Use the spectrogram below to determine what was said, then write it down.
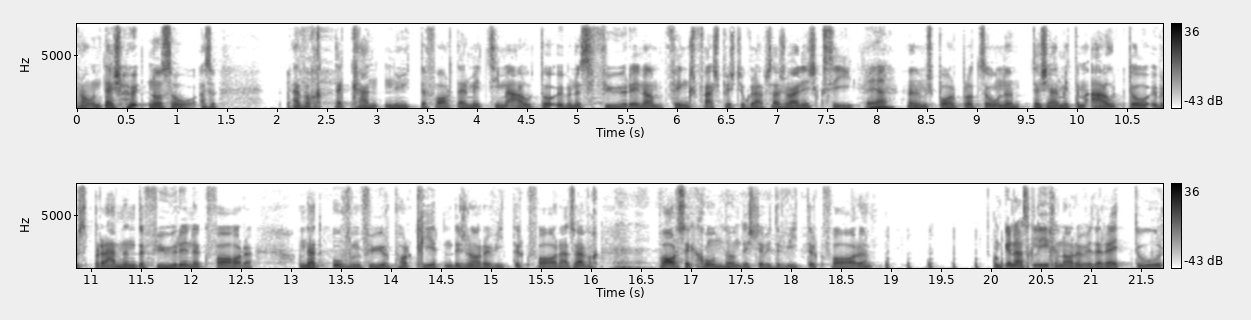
Und der ist heute noch so. Also einfach, der kennt nichts. Der fährt er mit seinem Auto über ein Feuer in am Pfingstfest, bist du glaube ich auch schon einmal gewesen, Ja. ähm, Sportplatz unten. Da ist er mit dem Auto über das brennende Feuer gefahren und hat auf dem Feuer parkiert und ist nachher weitergefahren. Also einfach ein paar Sekunden und ist dann wieder weitergefahren. Und genau das Gleiche nachher wieder retour, um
